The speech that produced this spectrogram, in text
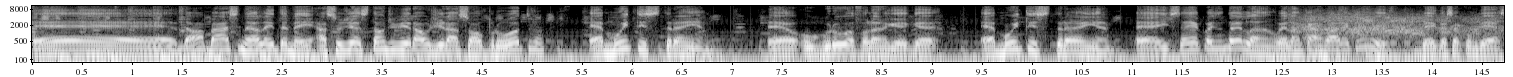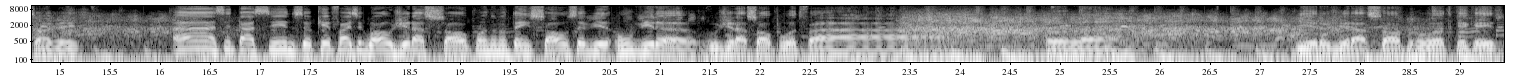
É, dá um abraço nela aí também. A sugestão de virar o girassol pro outro é muito estranha. É, o Grua falando aqui que é, é muito estranha. É, isso aí é coisa do Elan. O Elan Carvalho é que veio com essa conversa uma vez. Ah, se tá assim, não sei o que, faz igual o girassol. Quando não tem sol, você vira, um vira o girassol pro outro e fala. "Ah, Elan. Vira o girassol pro outro. O que, que é isso?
